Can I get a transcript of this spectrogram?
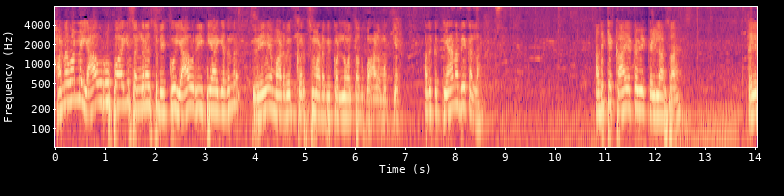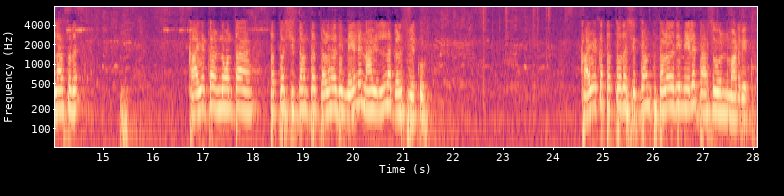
ಹಣವನ್ನ ಯಾವ ರೂಪವಾಗಿ ಸಂಗ್ರಹಿಸಬೇಕು, ಯಾವ ರೀತಿಯಾಗಿ ಅದನ್ನ ವ್ಯಯ ಮಾಡಬೇಕು, ಖರ್ಚು ಮಾಡಬೇಕು ಅನ್ನುವಂಥದ್ದು ಬಹಳ ಮುಖ್ಯ. ಅದಕ್ಕೆ ಜ್ಞಾನ ಬೇಕಲ್ಲ. ಅದಕ್ಕೆ ಕಾಯಕವೇ ಕೈಲಾಸ. ಕೈಲಾಸದ ಕಾಯಕ ಅನ್ನುವಂತ ತತ್ವ, ಸಿದ್ಧಾಂತ, ತಳಹದಿ ಮೇಲೆ ನಾವೆಲ್ಲ ಗಳಿಸಬೇಕು. ಕಾಯಕ ತತ್ವದ ಸಿದ್ಧಾಂತ, ತಳಹದಿ ಮೇಲೆ ದಾಸೋಹವನ್ನು ಮಾಡಬೇಕು.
